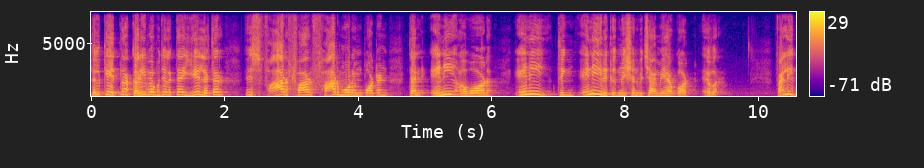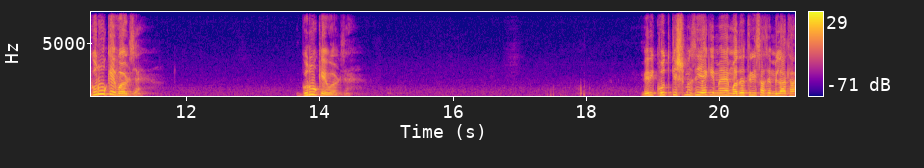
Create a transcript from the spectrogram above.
दिल के इतना करीब है मुझे लगता है ये letter is far far far more important than any award anything any recognition which I may have got ever finally गुरु के वर्ड्स हैं. गुरु के वर्ड्स हैं. मेरी खुद किस्मत है कि मैं मदर त्रीसा से मिला था।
